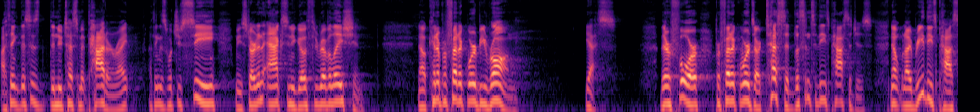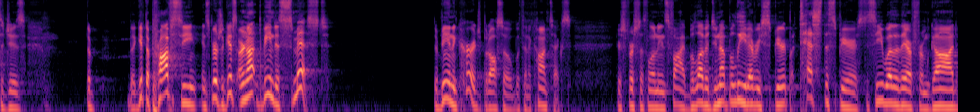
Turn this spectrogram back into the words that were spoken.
I think this is the New Testament pattern, right? I think this is what you see when you start in Acts and you go through Revelation. Now, can a prophetic word be wrong? Yes. Therefore, prophetic words are tested. Listen to these passages. Now, when I read these passages, the, the gift of prophecy and spiritual gifts are not being dismissed. They're being encouraged, but also within a context. Here's 1 Thessalonians 5. Beloved, do not believe every spirit, but test the spirits to see whether they are from God.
